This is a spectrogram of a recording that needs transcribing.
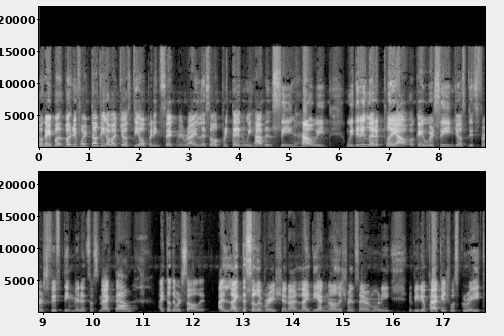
Okay, but but if we're talking about just the opening segment, right? Let's all pretend we haven't seen how we we didn't let it play out. Okay, we're seeing just these first 15 minutes of SmackDown. I thought they were solid. I like the celebration. I like the acknowledgement ceremony. The video package was great.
